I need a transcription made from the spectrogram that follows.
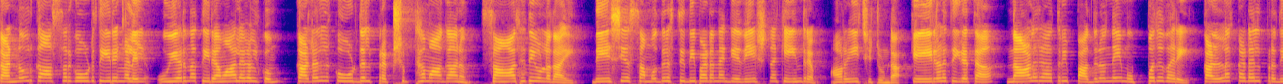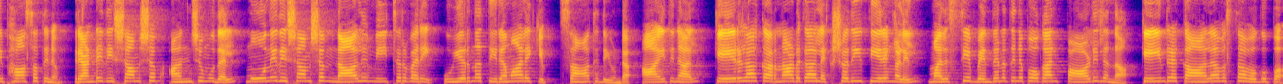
കണ്ണൂർ കാസർഗോഡ് തീരങ്ങളിൽ ഉയർന്ന തിരമാലകൾക്കും കടൽ കൂടുതൽ പ്രക്ഷുബ്ധമാകാനും സാധ്യതയുള്ളതായി ദേശീയ സമുദ്രസ്ഥിതി പഠന ഗവേഷണ കേന്ദ്രം അറിയിച്ചിട്ടുണ്ട്. കേരള തീരത്ത് നാളെ രാത്രി പതിനൊന്ന് മുപ്പത് വരെ കള്ളക്കടൽ പ്രതിഭാസത്തിനും രണ്ട് ദശാംശം അഞ്ച് മുതൽ മൂന്ന് ദശാംശം നാല് മീറ്റർ വരെ ഉയർന്ന തിരമാലയ്ക്കും സാധ്യതയുണ്ട്. ആയതിനാൽ കേരള കർണാടക ലക്ഷദ്വീപ് തീരങ്ങളിൽ മത്സ്യബന്ധനത്തിന് പോകാൻ പാടില്ലെന്ന് കേന്ദ്ര കാലാവസ്ഥാ വകുപ്പ്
